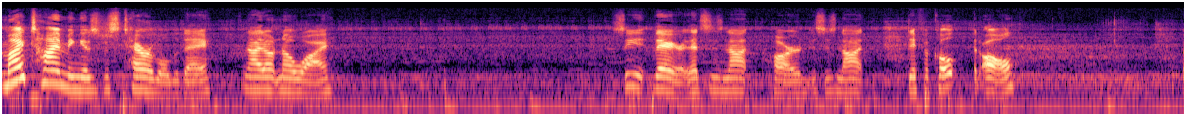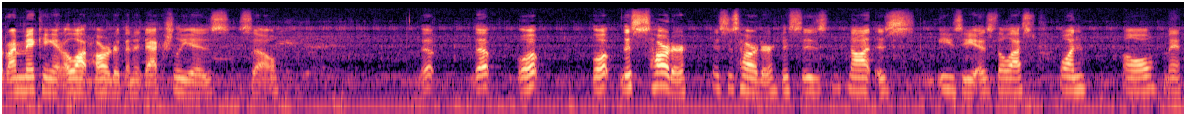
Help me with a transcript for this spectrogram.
My timing is just terrible today, and I don't know why. See, there. This is not hard. This is not difficult at all. but I'm making it a lot harder than it actually is. So, yep, yep, whoop, whoop. This is harder. This is harder. This is not as easy as the last one. Oh man.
